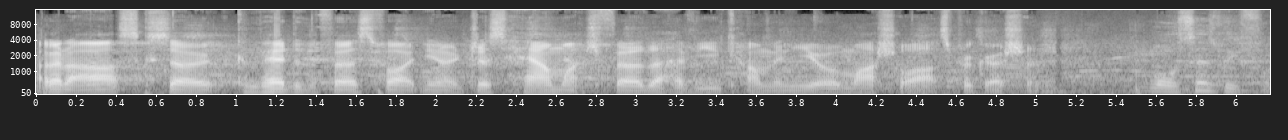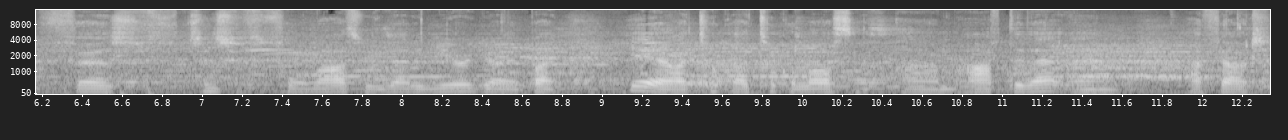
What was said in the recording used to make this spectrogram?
I got to ask, so compared to the first fight, you know, just how much further have you come in your martial arts progression? Well, since we first, since we fought last week, about a year ago. But yeah, I took I took a loss um, after that, and I felt,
